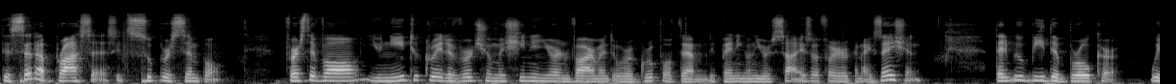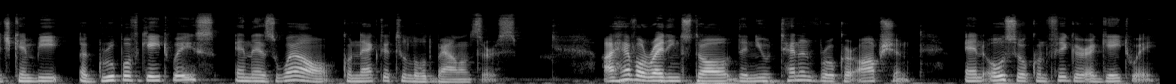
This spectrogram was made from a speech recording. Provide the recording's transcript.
The setup process, it's super simple. First of all, you need to create a virtual machine in your environment or a group of them, depending on your size of your organization. That will be the broker, which can be a group of gateways and as well connected to load balancers. I have already installed the new tenant broker option and also configure a gateway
